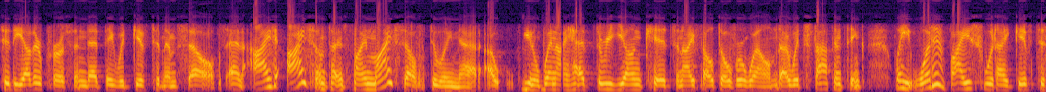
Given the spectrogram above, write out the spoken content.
to the other person that they would give to themselves. And I, I sometimes find myself doing that. I, you know, when I had three young kids and I felt overwhelmed, I would stop and think, wait, what advice would I give to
